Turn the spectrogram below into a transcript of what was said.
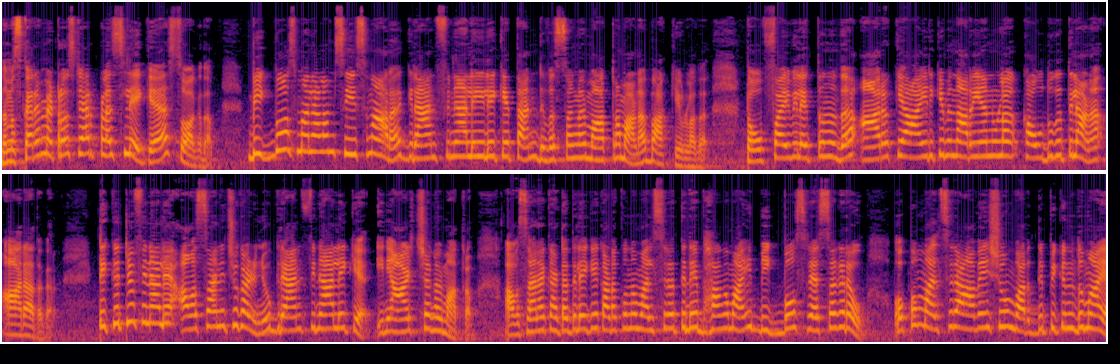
നമസ്കാരം മെട്രോ സ്റ്റാർ പ്ലസിലേക്ക് സ്വാഗതം. ബിഗ് ബോസ് മലയാളം സീസൺ ആറ് ഗ്രാൻഡ് ഫിനാലയിലേക്ക് എത്താൻ ദിവസങ്ങൾ മാത്രമാണ് ബാക്കിയുള്ളത്. ടോപ്പ് ഫൈവിൽ എത്തുന്നത് ആരൊക്കെ ആയിരിക്കുമെന്ന് അറിയാനുള്ള കൗതുകത്തിലാണ് ആരാധകർ. ടിക്കറ്റ് ടു ഫിനാലെ അവസാനിച്ചു കഴിഞ്ഞു. ഗ്രാൻഡ് ഫിനാലേക്ക് ഇനി ആഴ്ചകൾ മാത്രം. അവസാന ഘട്ടത്തിലേക്ക് കടക്കുന്ന മത്സരത്തിന്റെ ഭാഗമായി ബിഗ് ബോസ് രസകരവും ഒപ്പം മത്സര ആവേശവും വർദ്ധിപ്പിക്കുന്നതുമായ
